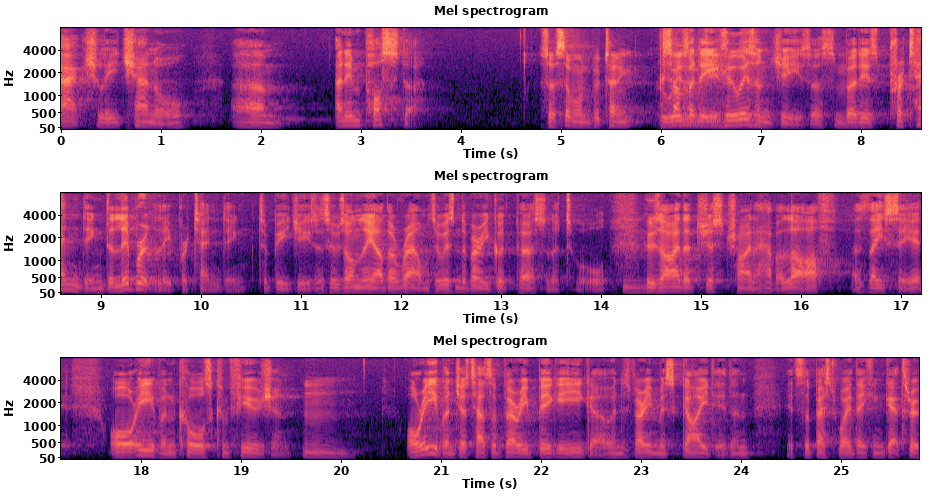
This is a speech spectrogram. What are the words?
Actually, channel um, an imposter, so someone pretending who somebody isn't who isn't Jesus, hmm. but is pretending, deliberately pretending to be Jesus, who's on the other realms, who isn't a very good person at all, hmm. who's either just trying to have a laugh, as they see it, or even cause confusion, hmm. or even just has a very big ego and is very misguided, and it's the best way they can get through.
